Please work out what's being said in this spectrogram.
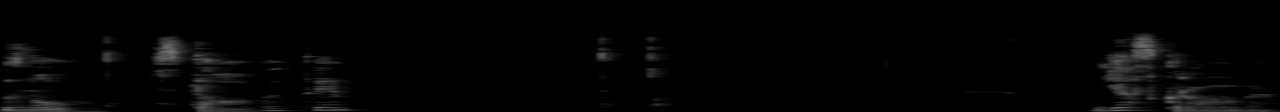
Знову ставити яскраве.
